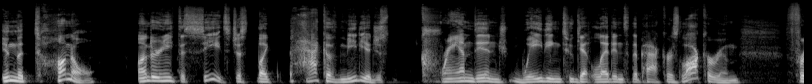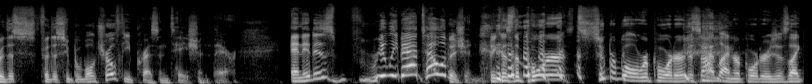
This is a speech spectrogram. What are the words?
in the tunnel underneath the seats, just like pack of media just crammed in, waiting to get led into the Packers locker room for this for the Super Bowl trophy presentation there. And it is really bad television because the poor Super Bowl reporter, the sideline reporter, is just like,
